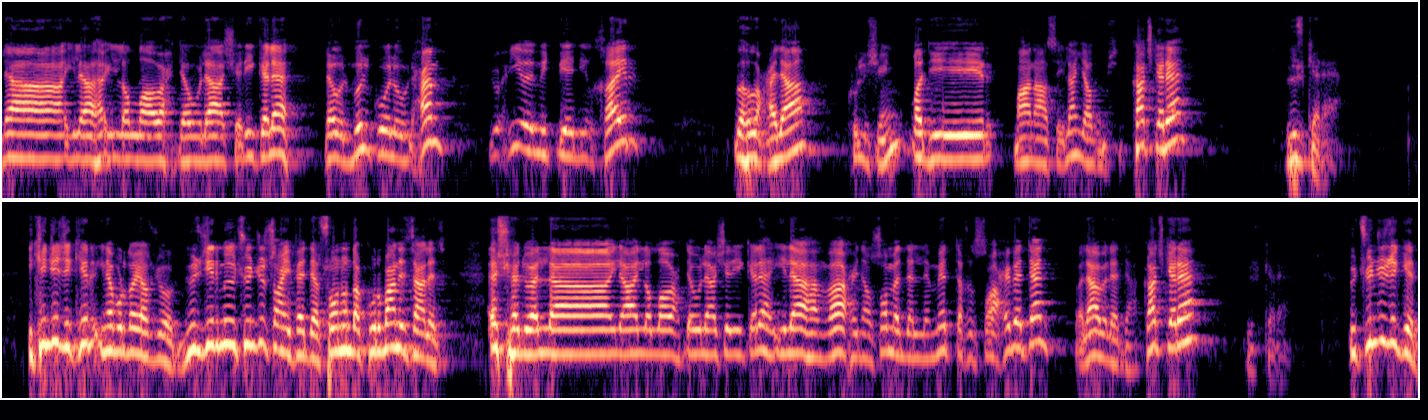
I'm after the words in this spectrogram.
La ilahe illallah vahdehu la şerike leh lehul mulku ve lehul hamd yuhyi ve yumit biyedil hayr ve hu ala kulli şeyin kadir manasıyla yazılmış. Kaç kere? Yüz kere. İkinci zikir yine burada yazıyor. 123. sayfede sonunda Kurban Risalesi. Eşhedü en la ilahe illallah vahdehu la şerike leh ilahen vahiden sameden lem yettehiz sahibeten ve la veleda. Kaç kere? Yüz kere. Üçüncü zikir.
